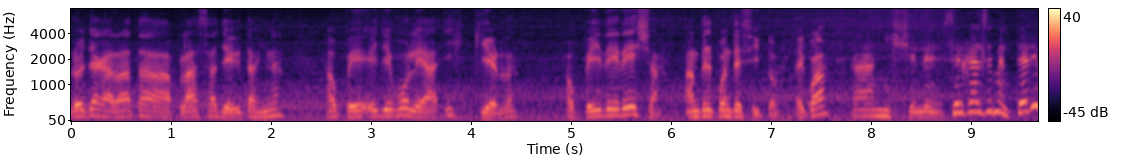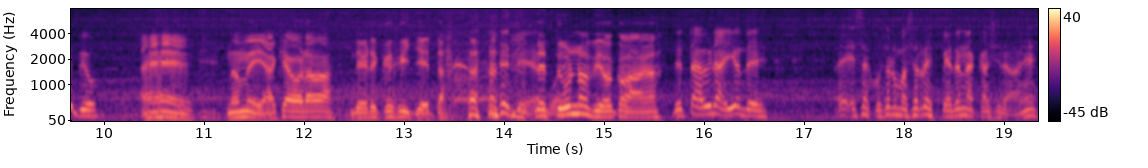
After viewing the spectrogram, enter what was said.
ro llegarata a Plaza Lleguita Hina. Aupe ella volea izquierda. Aupe derecha. Ante el puentecito. ¿Ahí cuá? Ah, ni shende. Cerca del cementerio, vio. Eh, no me digas que ahora va de recogilleta. De de turno vio haga. De esta hora ahí donde. Eh, Esas cosas nomás se respetan acá, será, ¿eh?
